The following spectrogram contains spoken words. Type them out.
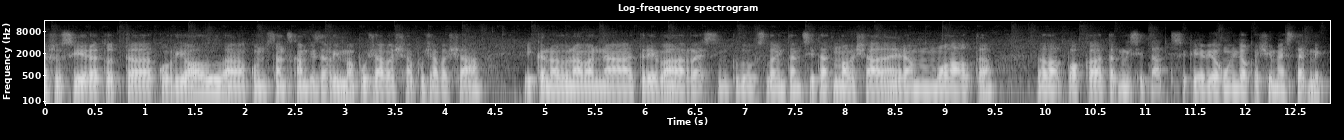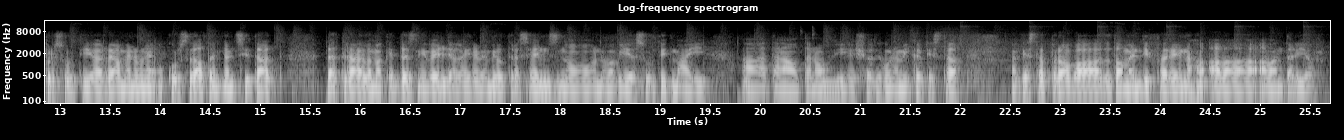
Això sí, era tot corriol, constants canvis de ritme, pujar, baixar, pujar, baixar, i que no donaven treva a res, inclús la intensitat en la baixada era molt alta de la poca tecnicitat. Sí que hi havia algun lloc així més tècnic, però sortia realment una cursa d'alta intensitat de trail amb aquest desnivell de gairebé 1.300 no, no m'havia sortit mai uh, tan alta, no? I això té una mica aquesta, aquesta prova totalment diferent a l'anterior. La,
